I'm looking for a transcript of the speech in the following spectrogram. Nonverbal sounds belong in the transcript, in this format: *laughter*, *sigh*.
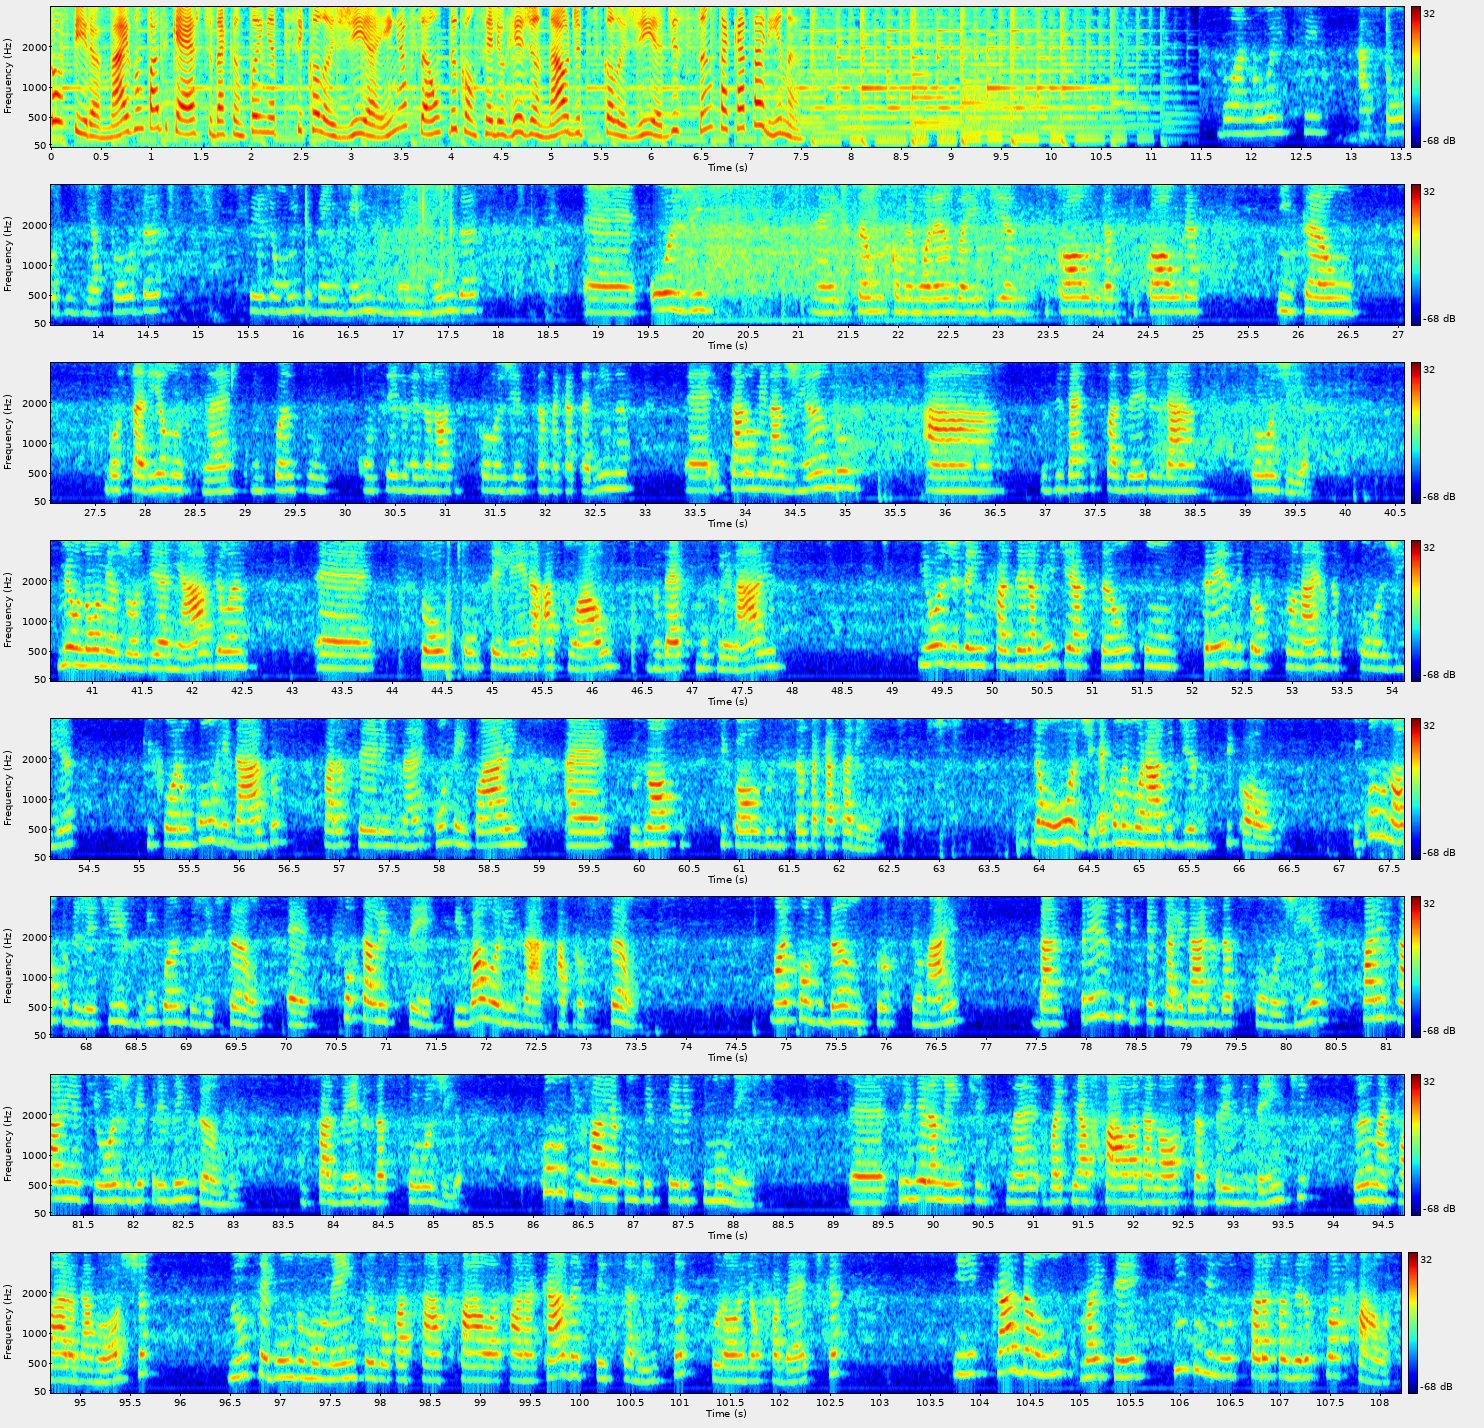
Confira mais um podcast da campanha Psicologia em Ação do Conselho Regional de Psicologia de Santa Catarina. Boa noite a todos e a todas. Sejam muito bem-vindos, bem-vindas. É, hoje é, estamos comemorando aí o Dia do Psicólogo, da Psicóloga. Então, gostaríamos, né, enquanto Conselho Regional de Psicologia de Santa Catarina, é, estar homenageando a, os diversos fazeres da psicologia. Meu nome é Josiane Ávila, é, sou conselheira atual do décimo plenário e hoje venho fazer a mediação com 13 profissionais da psicologia que foram convidados para serem, né, contemplarem é, os nossos psicólogos de Santa Catarina. Então, hoje é comemorado o Dia do Psicólogo. E como nosso objetivo, enquanto gestão, é fortalecer e valorizar a profissão, nós convidamos profissionais das 13 especialidades da psicologia para estarem aqui hoje representando os fazeres da psicologia. Como que vai acontecer esse momento? É, primeiramente, né, vai ter a fala da nossa presidente, Ana Clara da Rocha. No segundo momento, eu vou passar a fala para cada especialista, por ordem alfabética, e cada um vai ter cinco minutos para fazer a sua fala.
